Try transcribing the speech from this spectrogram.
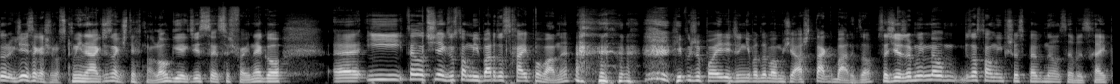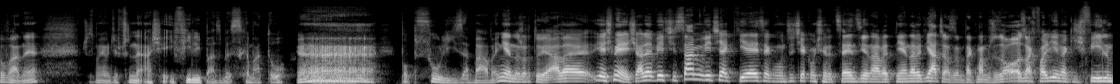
który, gdzie jest jakaś rozkmina, gdzie są jakieś technologie, gdzie jest coś fajnego. E, I ten odcinek został mi bardzo zhypowany. I muszę powiedzieć, że nie podobał mi się aż tak bardzo. W sensie, że no, został mi przez pewne osoby zhypowany. Przez moją dziewczynę Asię i Filipa z bez schematu. Eee, popsuli zabawę. Nie no, żartuję, ale nie śmieję się, ale wiecie, sami wiecie jak jest, jak włączycie jakąś recenzję, nawet nie, nawet ja czasem tak mam, że o, zachwaliłem jakiś film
